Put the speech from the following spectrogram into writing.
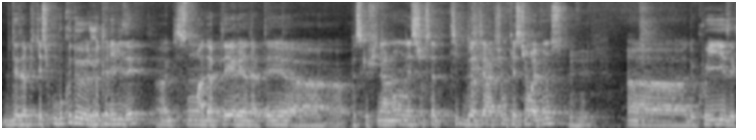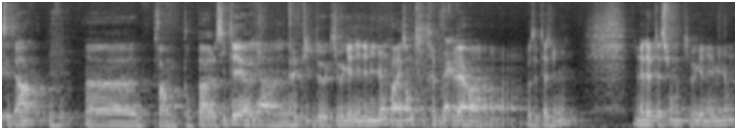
des applications, beaucoup de jeux télévisés qui sont adaptés, réadaptés parce que finalement on est sur ce type d'interaction question-réponse, mhm. euh, de quiz, etc. Mhm. Euh, enfin, pour pas le citer, il y a une réplique de Qui veut gagner des millions par exemple qui est très populaire euh, aux États-Unis. Une adaptation de Qui veut gagner des millions.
